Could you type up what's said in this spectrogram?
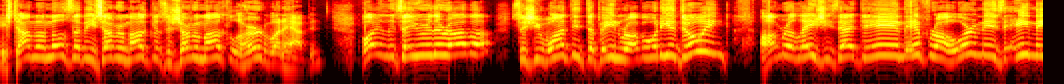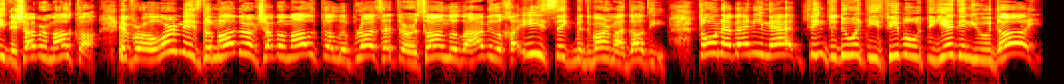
Ishtama Milsa Beishavar Malkus Shavar Malkus heard what happened. Boy let's say you were the Rava so she wanted to pain Rava what are you doing? Doing? Amra said to him, if Rahorm is Ame the Shavar Malka, if Rahorm is the mother of Shavar Malka, Libra said to her son, Don't have any mad thing to do with these people, with the Yidin, you die.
